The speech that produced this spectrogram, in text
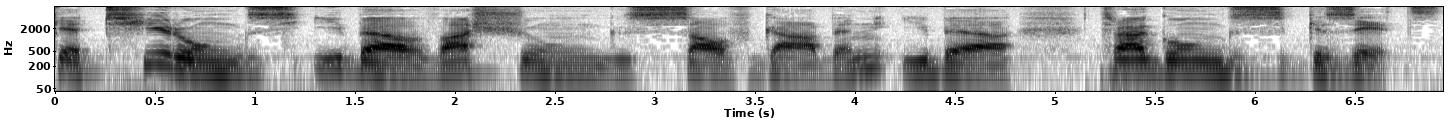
Rindfleischetikettierungsüberwachungsaufgaben Übertragungsgesetz.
